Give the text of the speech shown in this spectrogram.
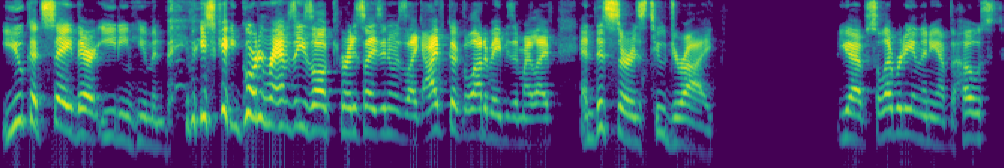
you could say they're eating human babies. Gordon Ramsay's all criticizing him. Was like, I've cooked a lot of babies in my life, and this sir is too dry. You have celebrity, and then you have the host,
